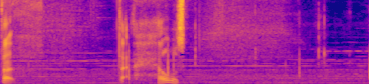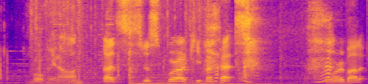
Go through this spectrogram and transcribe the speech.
The, That hell was... Moving on. That's just where I keep my pets. Don't worry about it.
